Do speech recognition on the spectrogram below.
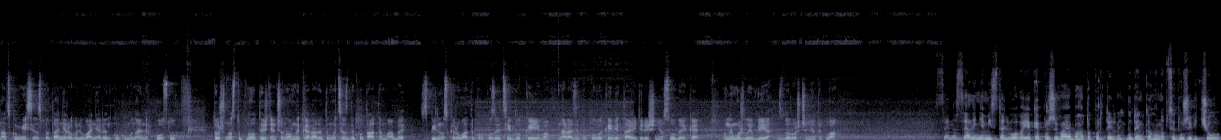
Нацкомісія з питань регулювання ринку комунальних послуг. Тож наступного тижня чиновники радитимуться з депутатами, аби спільно скерувати пропозиції до Києва. Наразі тепловики вітають рішення суду, яке унеможливлює здорожчання тепла. Все населення міста Львова, яке проживає в багатоквартирних будинках, воно б це дуже відчуло,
